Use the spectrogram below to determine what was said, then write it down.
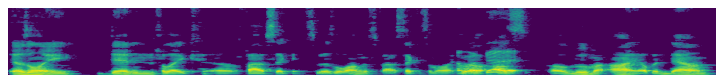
it was only deadened for like uh, five seconds. But it was the longest five seconds of my life. Oh, But I I, I was, I'll move my eye up and down,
